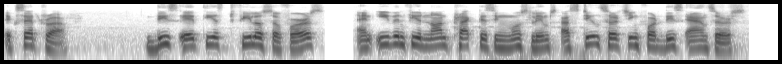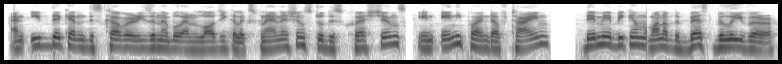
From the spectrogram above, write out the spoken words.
etc. These atheist philosophers and even few non practicing Muslims are still searching for these answers and if they can discover reasonable and logical explanations to these questions in any point of time, they may become one of the best believer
